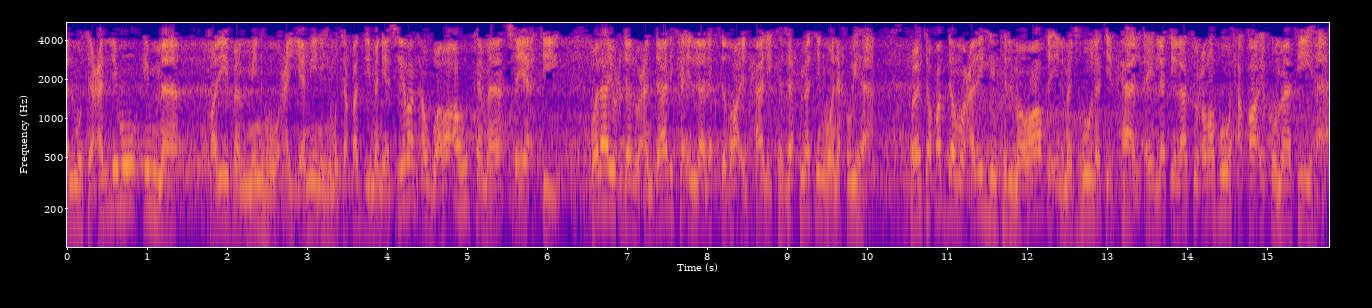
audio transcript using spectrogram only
المتعلم إما قريبا منه عن يمينه متقدما يسيرا أو وراءه كما سيأتي. ولا يعدل عن ذلك إلا لاقتضاء الحال كزحمة ونحوها. ويتقدم عليه في المواطئ المجهولة الحال أي التي لا تعرف حقائق ما فيها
